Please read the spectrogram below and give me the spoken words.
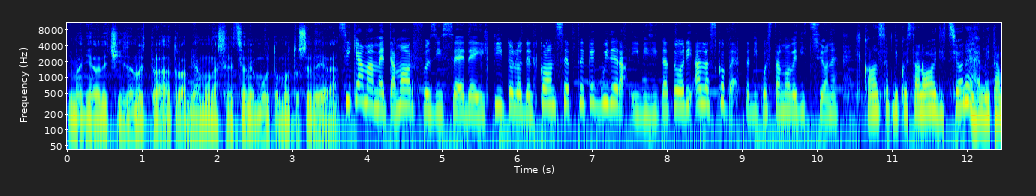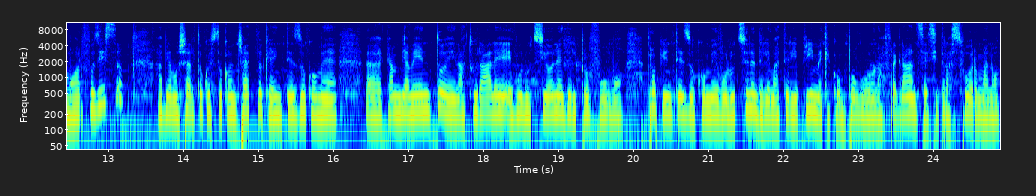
in maniera decisa. Noi tra l'altro abbiamo una selezione molto molto severa. Si chiama Metamorphosis ed è il titolo del concept che guiderà i visitatori alla scoperta di questa nuova edizione. Il concept di questa nuova edizione è Metamorphosis. Abbiamo scelto questo concetto che è inteso come eh, cambiamento cambiamento e naturale evoluzione del profumo, proprio inteso come evoluzione delle materie prime che compongono una fragranza e si trasformano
